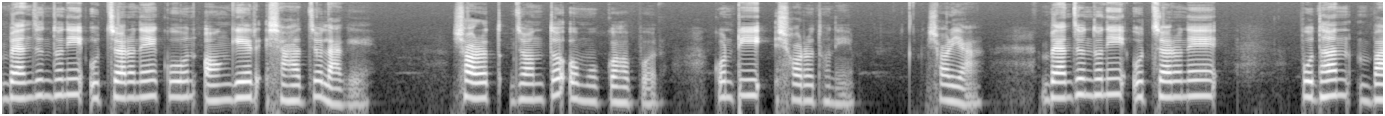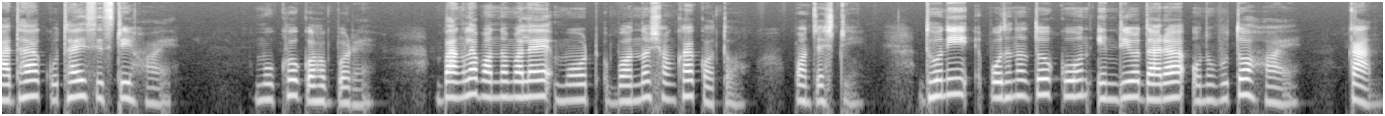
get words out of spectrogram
ব্যঞ্জনধ্বনি উচ্চারণে কোন অঙ্গের সাহায্য লাগে? শরৎ যন্ত্র ও মুখ গহ্বর। কোনটি স্বরধ্বনি? সরিয়া। ব্যঞ্জনধ্বনি উচ্চারণে প্রধান বাধা কোথায় সৃষ্টি হয়? মুখ গহ্বরে। বাংলা বর্ণমালায় মোট বর্ণ সংখ্যা কত? পঞ্চাশটি। ধ্বনি প্রধানত কোন ইন্দ্রিয় দ্বারা অনুভূত হয়? কান।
